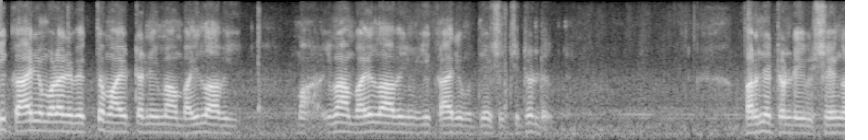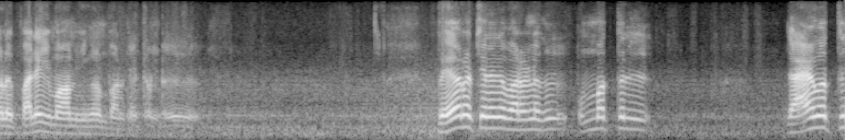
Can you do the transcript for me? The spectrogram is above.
ഈ കാര്യം വളരെ വ്യക്തമായിട്ട് തന്നെ ഇമാം ബൈലാവി ഇമാം ബൈലാവിയും ഈ കാര്യം ഉദ്ദേശിച്ചിട്ടുണ്ട്. പറഞ്ഞിട്ടുണ്ട് ഈ വിഷയങ്ങൾ പല ഇമാമിയങ്ങളും പറഞ്ഞിട്ടുണ്ട്. വേറെ ചിലർ പറയണത് ഉമ്മത്തിൽ ദൈവത്ത്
